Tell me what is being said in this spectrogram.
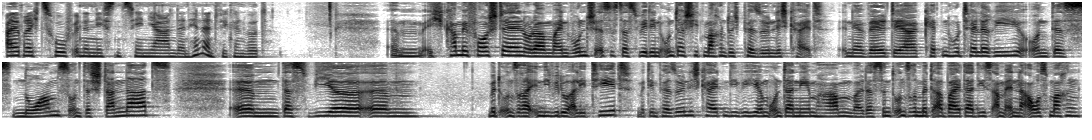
Albrechtshof in den nächsten zehn Jahren denn hinentwickeln wird? Ähm, ich kann mir vorstellen oder mein Wunsch ist es, dass wir den Unterschied machen durch Persönlichkeit in der Welt der Kettenhotellerie und des Norms und des Standards, ähm, dass wir ähm, mit unserer Individualität, mit den Persönlichkeiten, die wir hier im Unternehmen haben, weil das sind unsere Mitarbeiter, die es am Ende ausmachen.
